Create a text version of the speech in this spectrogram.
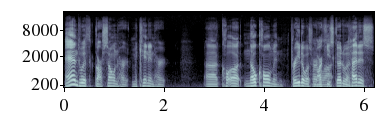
And with Garcon hurt, McKinnon hurt, uh, Col- uh no Coleman, Breida was hurt. Marquise Goodwin. Pettis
